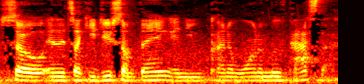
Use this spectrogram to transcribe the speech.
So, and it's like you do something and you kind of want to move past that.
